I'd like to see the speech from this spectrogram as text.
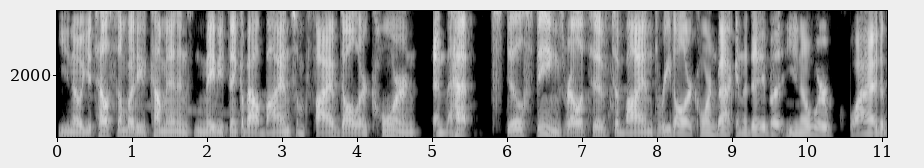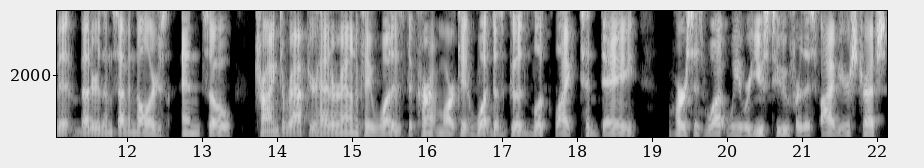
You know, you tell somebody to come in and maybe think about buying some $5 corn and that still stings relative to buying $3 corn back in the day, but you know, we're quite a bit better than $7. And so trying to wrap your head around okay what is the current market? What does good look like today versus what we were used to for this five year stretch?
